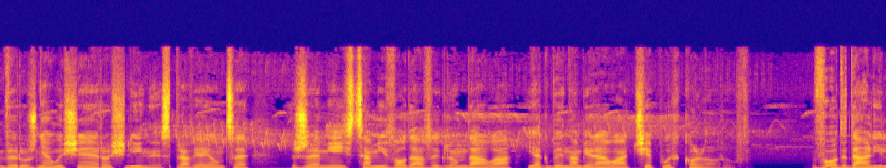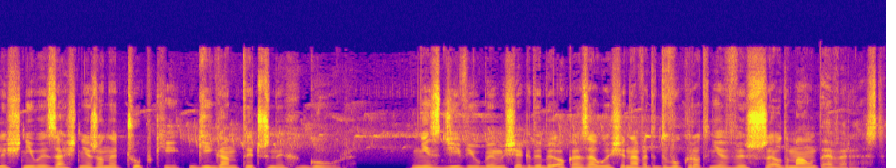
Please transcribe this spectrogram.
wyróżniały się rośliny sprawiające, że miejscami woda wyglądała, jakby nabierała ciepłych kolorów. W oddali lśniły zaśnieżone czubki gigantycznych gór. Nie zdziwiłbym się, gdyby okazały się nawet dwukrotnie wyższe od Mount Everest.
